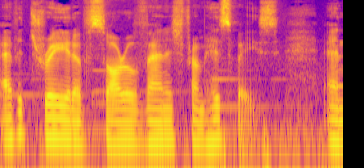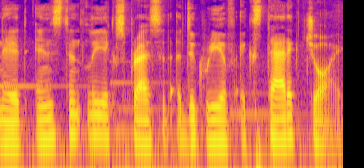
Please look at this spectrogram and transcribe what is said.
Every trait of sorrow vanished from his face, and it instantly expressed a degree of ecstatic joy,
